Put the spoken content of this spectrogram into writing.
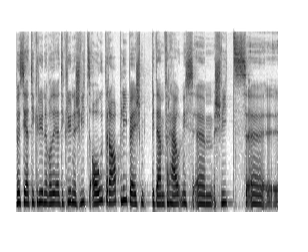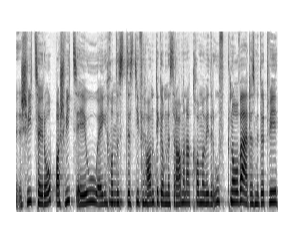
weil ja die Grünen, wo ja die Grünen Schweiz auch dranbleiben, ist bei dem Verhältnis ähm, Schweiz, äh, Schweiz Europa, Schweiz EU eigentlich mhm. auch, dass, dass die Verhandlungen um ein Rahmenabkommen wieder aufgenommen werden, dass man dort wie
